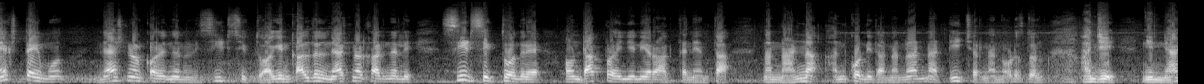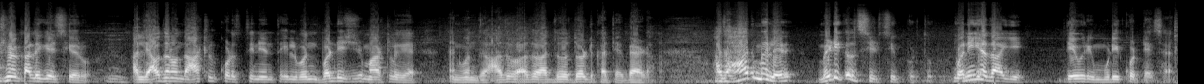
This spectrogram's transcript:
ನೆಕ್ಸ್ಟ್ ಟೈಮು ನ್ಯಾಷನಲ್ ಕಾಲೇಜಿನಲ್ಲಿ ಸೀಟ್ ಸಿಕ್ತು. ಆಗಿನ ಕಾಲದಲ್ಲಿ ನ್ಯಾಷನಲ್ ಕಾಲೇಜಿನಲ್ಲಿ ಸೀಟ್ ಸಿಕ್ತು ಅಂದರೆ ಅವ್ನು ಡಾಕ್ಟ್ರು ಇಂಜಿನಿಯರ್ ಆಗ್ತಾನೆ ಅಂತ ನನ್ನ ಅಣ್ಣ ಅಂದ್ಕೊಂಡಿದ್ದ ನನ್ನ ಅಣ್ಣ ಟೀಚರ್ ನಾನು ನೋಡಿಸ್ದವನು ಅಂಜಿ, ನೀನು ನ್ಯಾಷನಲ್ ಕಾಲೇಜಿಗೆ ಸೇರು. ಅಲ್ಲಿ ಯಾವುದನ್ನ ಒಂದು ಹಾಸ್ಟೆಲ್ ಕೊಡಿಸ್ತೀನಿ ಅಂತ ಇಲ್ಲಿ ಒಂದು ಬಂಡಿ ಹಾಸ್ಟೆಲ್ಗೆ ನನಗೊಂದು ಅದು ಅದು ಅದು ದೊಡ್ಡ ಕತೆ, ಬೇಡ. ಅದಾದಮೇಲೆ ಮೆಡಿಕಲ್ ಸೀಟ್ ಸಿಕ್ಬಿಡ್ತು. ಕೊನೆಯದಾಗಿ ದೇವರಿಗೆ ಮುಡಿ ಕೊಟ್ಟೆ ಸರ್.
